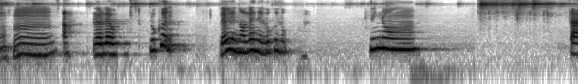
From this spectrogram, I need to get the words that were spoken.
อือหืออะเร็วเร็วลุกขึ้นเร็วอย่านอนเล่นอย่าลุกขึ้นลูกวิ่งนงตา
